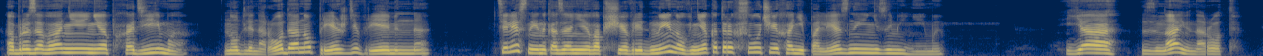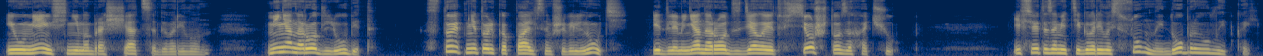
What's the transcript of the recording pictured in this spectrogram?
Образование необходимо, но для народа оно преждевременно. Телесные наказания вообще вредны, но в некоторых случаях они полезны и незаменимы. Я «Знаю народ и умею с ним обращаться», — говорил он. «Меня народ любит. Стоит мне только пальцем шевельнуть, и для меня народ сделает все, что захочу». И все это, заметьте, говорилось с умной, доброй улыбкой.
